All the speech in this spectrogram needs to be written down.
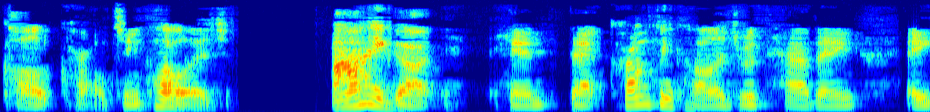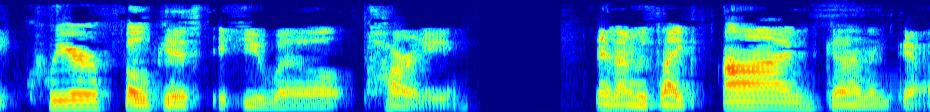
called Carleton College. I got hint that Carleton College was having a queer focused, if you will, party. And I was like, I'm gonna go.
